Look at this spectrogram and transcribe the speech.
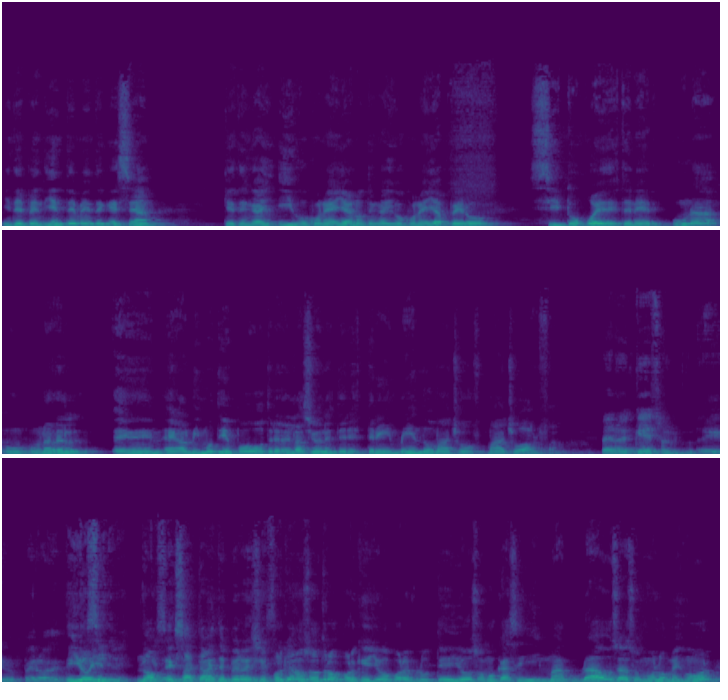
independientemente que sean que tengáis hijos con ella, no tengáis hijos con ella, pero si tú puedes tener una, una en, en al mismo tiempo dos o tres relaciones, eres tremendo macho, macho alfa. Pero es que eso, eh, pero ¿de Y no, sirve? exactamente, pero eso es porque nosotros, porque yo, por ejemplo, usted y yo somos casi inmaculados, o sea, somos lo mejor,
